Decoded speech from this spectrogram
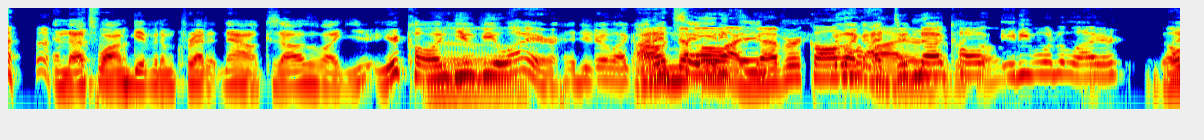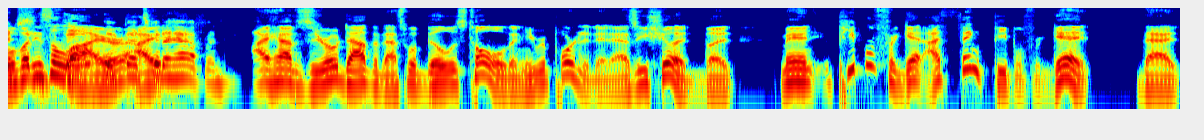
and that's why I'm giving him credit now because I was like, "You- "You're calling UB a Uh, liar," and you're like, "I oh didn't no, say I never called You're like, a liar. I did not call called- anyone a liar. Nobody's a don't liar. Think that's I, gonna happen. I have zero doubt that that's what Bill was told, and he reported it as he should. But man, people forget. I think people forget that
